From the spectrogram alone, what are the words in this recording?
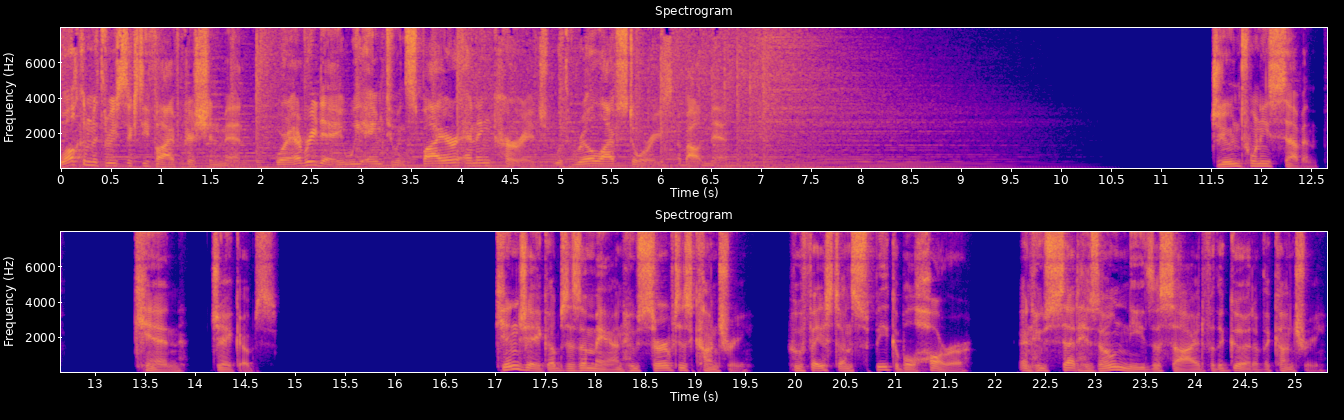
Welcome to 365 Christian Men, where every day we aim to inspire and encourage with real life stories about men. June 27th, Ken Jacobs. Ken Jacobs is a man who served his country, who faced unspeakable horror, and who set his own needs aside for the good of the country.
